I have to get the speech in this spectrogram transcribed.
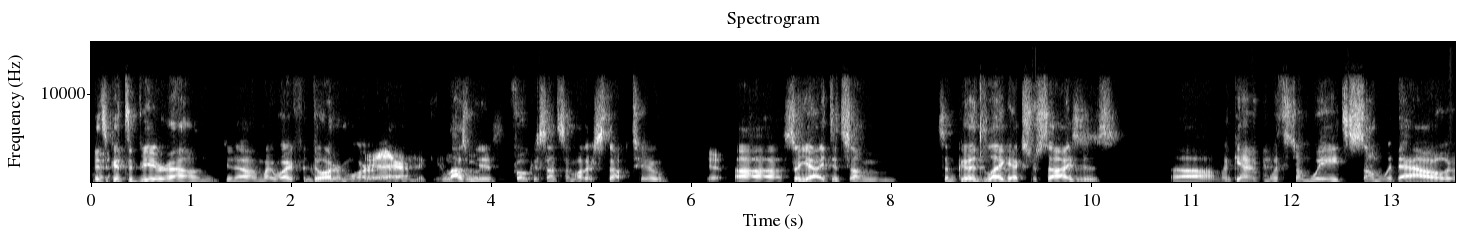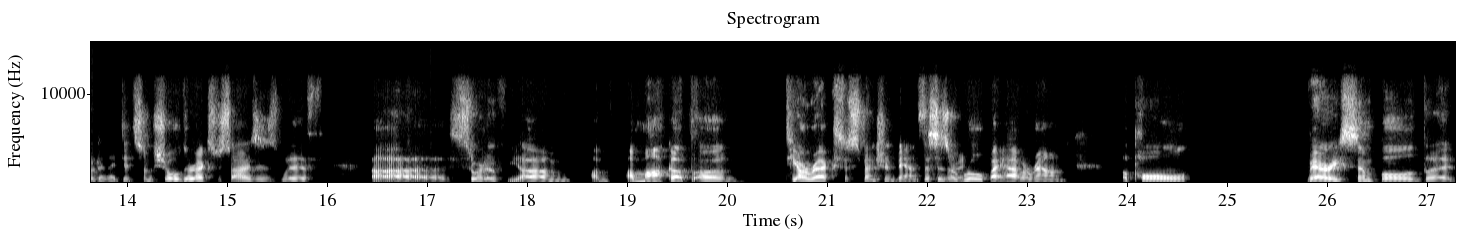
it's good to be around, you know, my wife and daughter more. Yeah, and it allows me to focus on some other stuff too. Yeah. Uh, so yeah, I did some some good leg exercises. Um, again, with some weights, some without, and I did some shoulder exercises with uh, sort of um, a, a mock up of TRX suspension bands. This is a right. rope I have around a pole. Very simple, but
